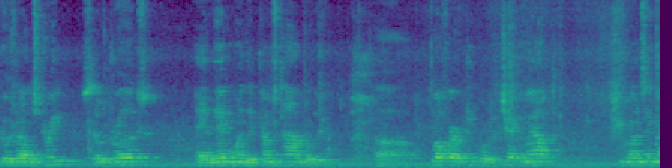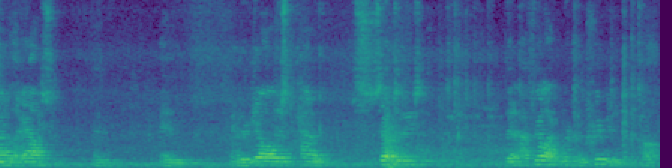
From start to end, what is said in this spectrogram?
goes down the street, sells drugs, and then when it comes time for the uh, welfare people to check him out, she runs him out of the house, and, and, and they get all this kind of subsidies that I feel like we're contributing to the problem.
